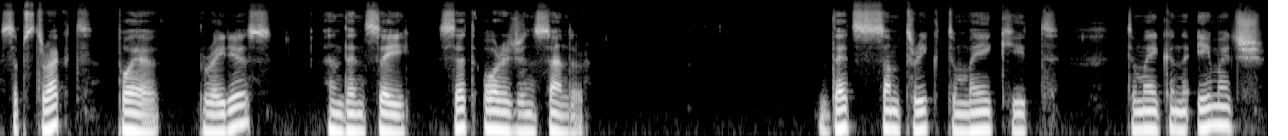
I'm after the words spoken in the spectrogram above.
subtract player radius and then say set origin center. That's some trick to make it to make an image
